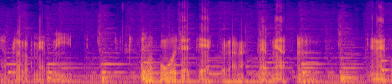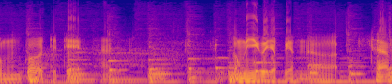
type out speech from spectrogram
นะสำหรับแมปนี้ผมว่าผมก็จะแจกอยู่แล้วนะแบบเนี้ยเออยังไงผมก็จะแจกฮะตรงนี้ก็จะเป็นเอ่อแท่น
